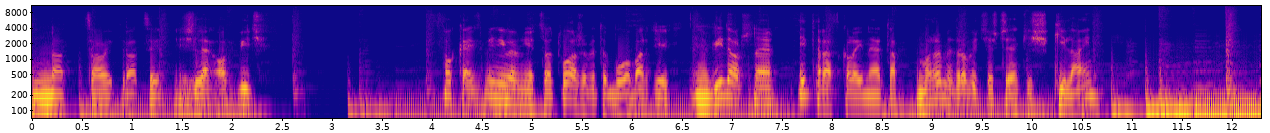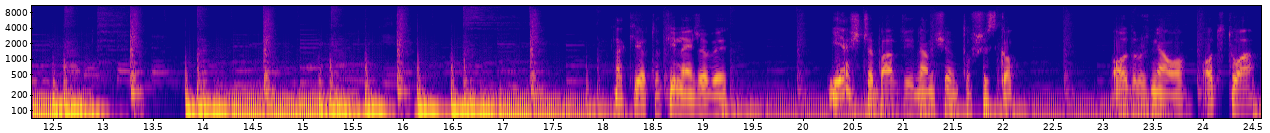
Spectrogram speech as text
na całej pracy źle odbić. Ok, zmieniłem nieco tło, żeby to było bardziej widoczne. I teraz kolejny etap. Możemy zrobić jeszcze jakiś keyline. Taki oto keyline, żeby jeszcze bardziej nam się to wszystko odróżniało od tła.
